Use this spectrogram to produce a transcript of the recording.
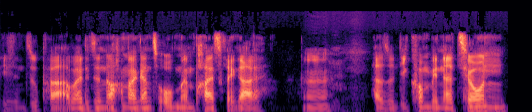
die sind super, aber die sind auch immer ganz oben im Preisregal. Mhm. Also die Kombination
